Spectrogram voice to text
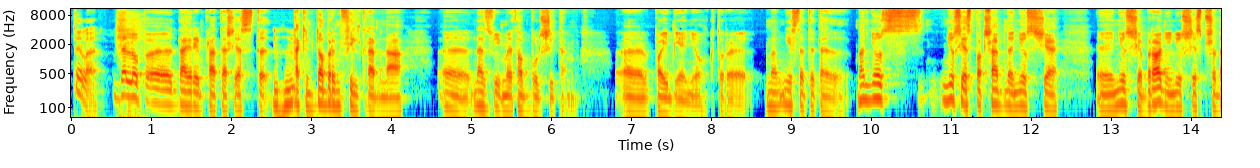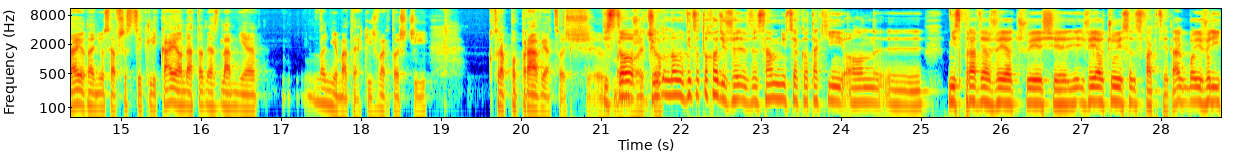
Tyle. Deloop e, Dairympla też jest mhm. takim dobrym filtrem na, e, nazwijmy to bullshitem e, po imieniu, który no niestety te, no news, news jest potrzebny, news się, news się broni, news się sprzedają, na newsa wszyscy klikają, natomiast dla mnie no nie ma to jakiejś wartości która poprawia coś w to, życiu. No wie co to chodzi, że, że sam news jako taki on y, nie sprawia, że ja czuję się, że ja czuję satysfakcję, tak? Bo jeżeli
